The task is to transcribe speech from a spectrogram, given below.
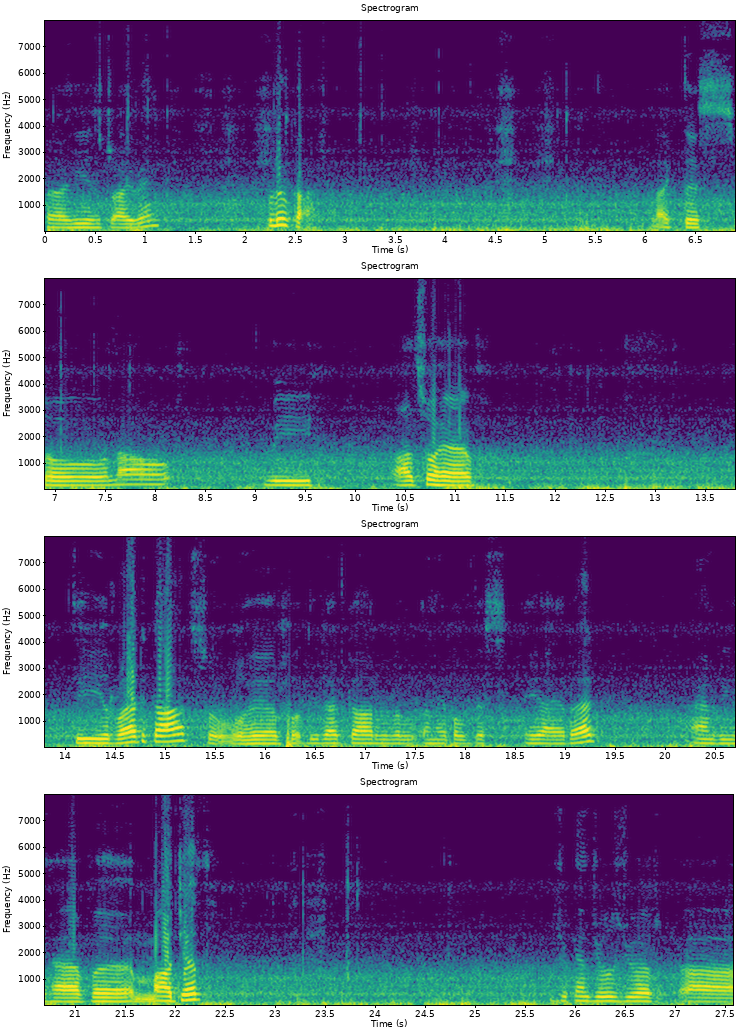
uh, he is driving blue car like this. So now we also have the red car so here for the red car we will enable this AI red. And we have uh, Majid. You can use your uh,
